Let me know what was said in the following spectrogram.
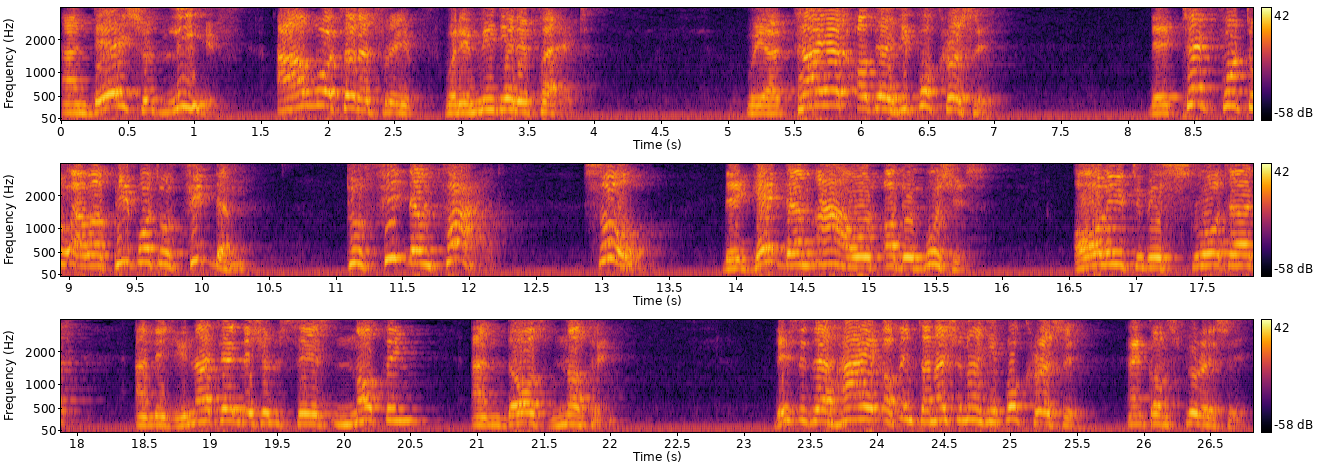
And they should leave our territory with immediate effect. We are tired of their hypocrisy. They take food to our people to feed them, to feed them fat. So they get them out of the bushes, only to be slaughtered, and the United Nations says nothing and does nothing. This is the height of international hypocrisy and conspiracy.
